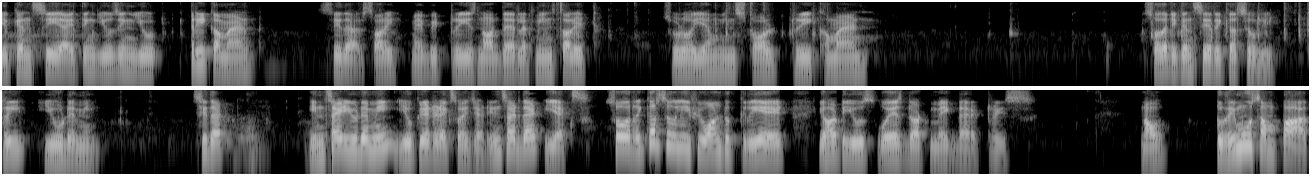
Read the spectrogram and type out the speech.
you can see i think using u tree command. See that? Sorry maybe tree is not there. Let me install it sudo yum install tree command so that you can see recursively. Tree udemy. See that? Inside udemy you created xyz inside that x. So recursively if you want to create you have to use os dot make directories. Now to remove some path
